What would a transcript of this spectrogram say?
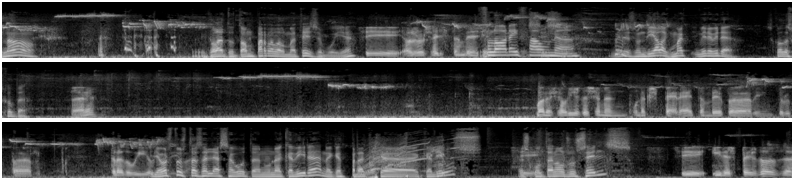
No. I clar, tothom parla del mateix avui, eh? Sí, els ocells també. Flora i fauna. Sí, sí. Mira, és un diàleg mac. Mira, mira. Escolta, escolta. A veure... Bueno, això hauries de ser un, un expert, eh, també, per, per traduir... el Llavors tu estàs allà assegut en una cadira, en aquest prat que, que dius, Sí. escoltant els ocells... Sí, i després de, de,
